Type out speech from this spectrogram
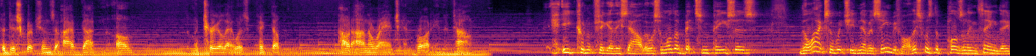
the descriptions I've gotten of material that was picked up out on the ranch and brought into town. He couldn't figure this out. There were some other bits and pieces, the likes of which he'd never seen before. This was the puzzling thing. They,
